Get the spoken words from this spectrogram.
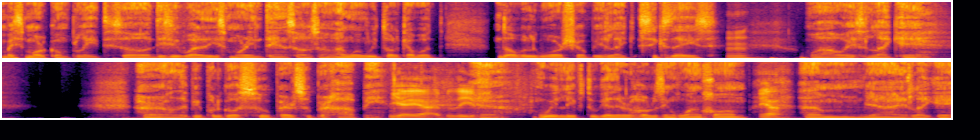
But it's more complete. So this is what is more intense also. And when we talk about double workshop, it's like six days. Mhm. Wow, it's like a. I don't know. The people go super, super happy. yeah yeah i believe Yeah, we live together, all in one home. yeah Um, yeah, it's like a,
